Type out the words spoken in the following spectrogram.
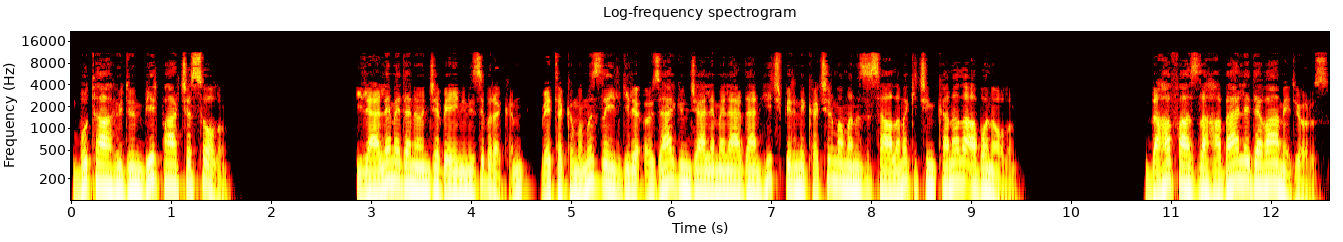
Bu taahhüdün bir parçası olun. İlerlemeden önce beğeninizi bırakın ve takımımızla ilgili özel güncellemelerden hiçbirini kaçırmamanızı sağlamak için kanala abone olun. Daha fazla haberle devam ediyoruz.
